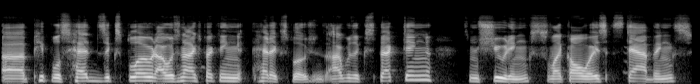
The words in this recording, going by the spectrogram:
Uh, people's heads explode. I was not expecting head explosions. I was expecting some shootings, like always, stabbings.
